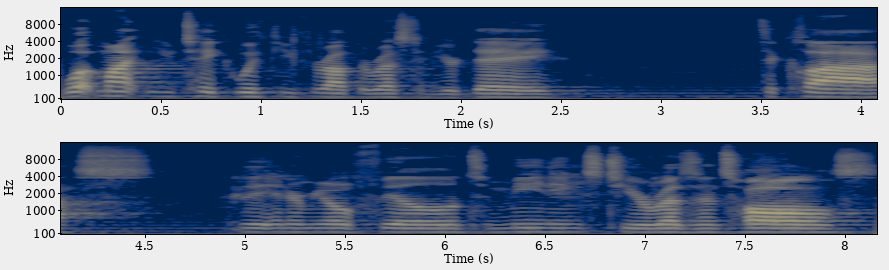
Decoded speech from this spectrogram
What might you take with you throughout the rest of your day to class, to the intramural field, to meetings, to your residence halls?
